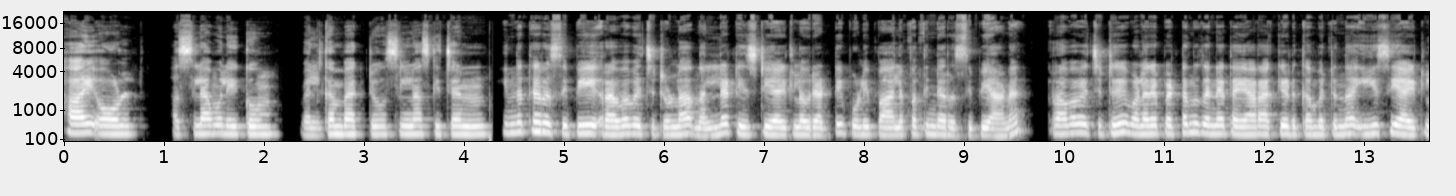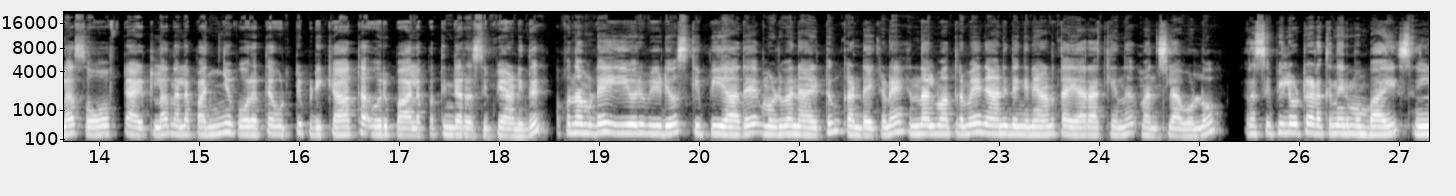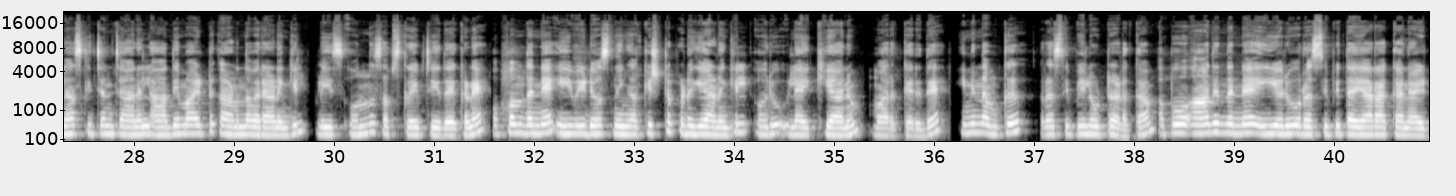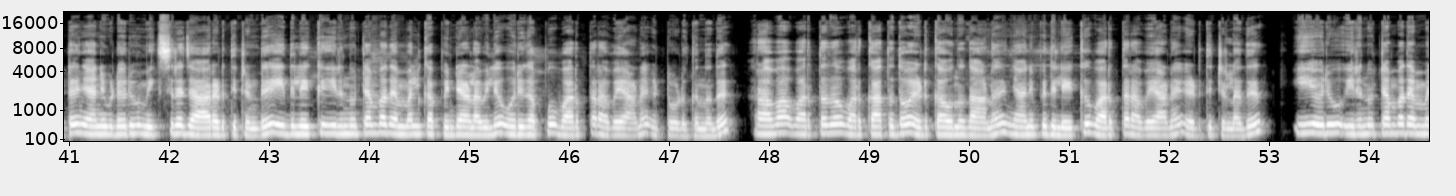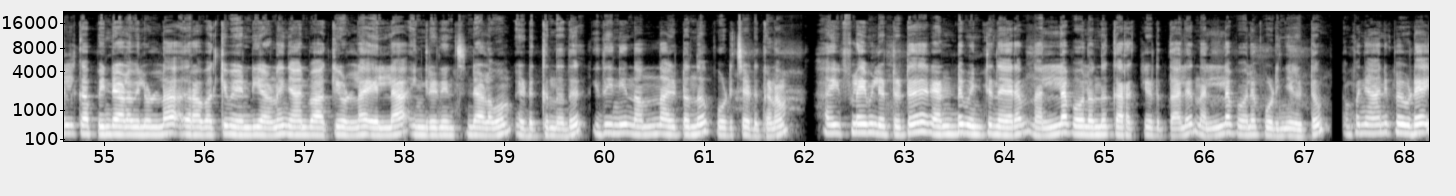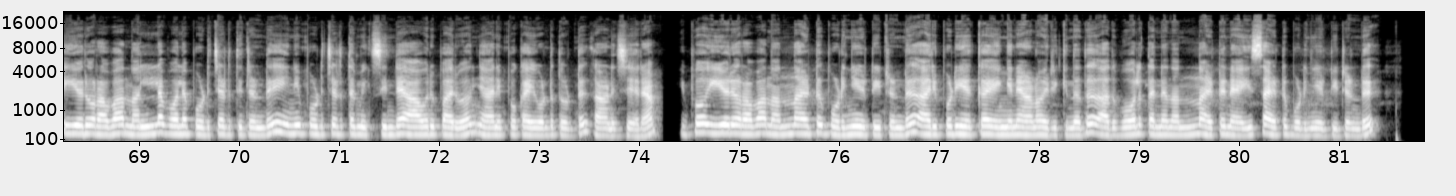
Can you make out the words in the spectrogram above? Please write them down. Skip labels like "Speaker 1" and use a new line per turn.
Hi all. അസ്സാം വലൈക്കും welcome back to Silna's kitchen. ഇന്നത്തെ റെസിപ്പി റവ വെച്ചിട്ടുള്ള നല്ല ടേസ്റ്റി ആയിട്ടുള്ള ഒരു അടിപൊളി പാലപ്പത്തിന്റെ റെസിപ്പിയാണ്. റവ വെച്ചിട്ട് വളരെ പെട്ടെന്ന് തന്നെ തയ്യാറാക്കി എടുക്കാൻ പറ്റുന്ന ഈസി ആയിട്ടുള്ള സോഫ്റ്റ് ആയിട്ടുള്ള നല്ല പഞ്ഞു പോലത്തെ ഒട്ടിപ്പിടിക്കാത്ത ഒരു പാലപ്പത്തിന്റെ റെസിപ്പിയാണിത്. അപ്പോൾ നമ്മുടെ ഈ ഒരു വീഡിയോ സ്കിപ്പ് ചെയ്യാതെ മുഴുവനായിട്ടും കണ്ടേക്കണേ. എന്നാൽ മാത്രമേ ഞാനിതെങ്ങനെയാണ് തയ്യാറാക്കിയെന്ന് മനസ്സിലാവുള്ളൂ. റെസിപ്പിയിലോട്ട് കിടക്കുന്നതിന് മുമ്പായി സിൽനാസ് കിച്ചൺ ചാനൽ ആദ്യമായിട്ട് കാണുന്നവരാണെങ്കിൽ പ്ലീസ് ഒന്ന് സബ്സ്ക്രൈബ് ചെയ്തേക്കണേ. ഒപ്പം തന്നെ ഈ വീഡിയോസ് നിങ്ങൾക്ക് ഇഷ്ടപ്പെടുകയാണെങ്കിൽ ഒരു ലൈക്ക് ചെയ്യാനും മറക്കരുത്. ഇനി നമുക്ക് റെസിപ്പിയിലോട്ട് കിടക്കാം. അപ്പോൾ ആദ്യം തന്നെ ഈ ഒരു റെസിപ്പി തയ്യാറാക്കാനായിട്ട് ഞാനിവിടെ ഒരു മിക്സിയുടെ ജാർ എടുത്തിട്ടുണ്ട്. ഇതിലേക്ക് ഇരുന്നൂറ്റമ്പത് എം എൽ കപ്പിന്റെ അളവിൽ ഒരു കപ്പ് വറുത്ത റവയാണ് ഇട്ട് കൊടുക്കുന്നത്. റവ വറുത്തതോ വറുക്കാത്തതോ എടുക്കാവുന്നതാണ്. ഞാനിപ്പോൾ ഇതിലേക്ക് വറുത്ത റവയാണ് എടുത്തിട്ടുള്ളത്. ഈ ഒരു ഇരുന്നൂറ്റമ്പത് എം എൽ കപ്പിന്റെ അളവിലുള്ള റവയ്ക്ക് വേണ്ടിയാണ് ഞാൻ ബാക്കിയുള്ള എല്ലാ ഇൻഗ്രീഡിയൻസിന്റെ അളവും എടുക്കുന്നത്. ഇത് ഇനി നന്നായിട്ടൊന്ന് പൊടിച്ചെടുക്കണം. ഹൈ ഫ്ലെയിമിലിട്ടിട്ട് രണ്ട് മിനിറ്റ് നേരം നല്ല പോലെ ഒന്ന് കറക്കി എടുത്താൽ നല്ല പോലെ പൊടിഞ്ഞ് കിട്ടും. അപ്പോൾ ഞാനിപ്പോൾ ഇവിടെ ഈ ഒരു റവ നല്ല പോലെ പൊടിച്ചെടുത്തിട്ടുണ്ട്. ഇനി പൊടിച്ചെടുത്ത മിക്സിന്റെ ആ ഒരു പരുവം ഞാനിപ്പോൾ കൈകൊണ്ട് തൊട്ട് കാണിച്ചു തരാം. ഇപ്പോൾ ഈ ഒരു റവ നന്നായിട്ട് പൊടിഞ്ഞ് കിട്ടിയിട്ടുണ്ട്. അരിപ്പൊടിയൊക്കെ എങ്ങനെയാണോ ഇരിക്കുന്നത് അതുപോലെ തന്നെ നന്നായിട്ട് നൈസായിട്ട് പൊടിഞ്ഞ് കിട്ടിയിട്ടുണ്ട്.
